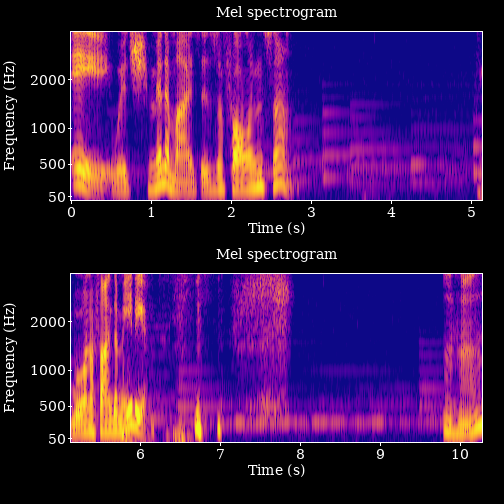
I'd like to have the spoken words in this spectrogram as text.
a which minimizes the following sum we want to find the median. mm-hmm.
